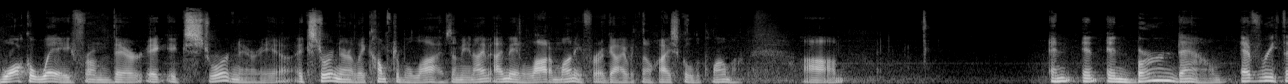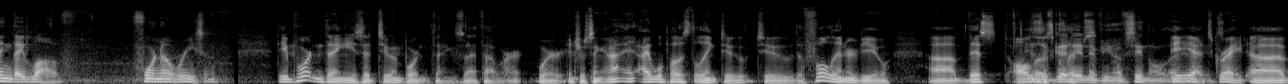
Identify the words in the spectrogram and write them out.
walk away from their extraordinary, uh, extraordinarily comfortable lives. I mean, I, I made a lot of money for a guy with no high school diploma. Um, and, and, and burn down everything they love for no reason. the important thing he said two important things that I thought were were interesting, and I, I will post the link to to the full interview. Uh, this all It's those a good clips, interview. I've seen the whole. yeah, it's great. Uh,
